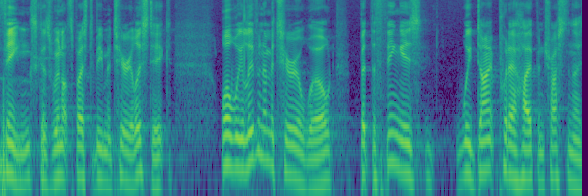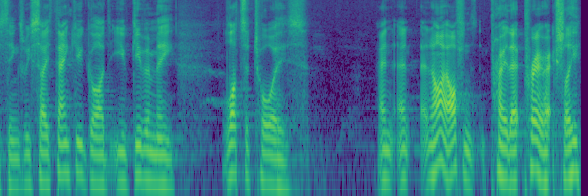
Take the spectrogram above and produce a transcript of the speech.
things because we're not supposed to be materialistic. Well, we live in a material world, but the thing is, we don't put our hope and trust in those things. We say, Thank you, God, that you've given me lots of toys. And, and, and I often pray that prayer actually.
